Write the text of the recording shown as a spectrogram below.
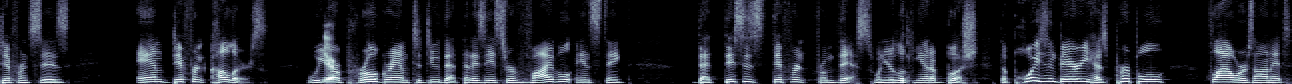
differences and different colors we Yep. are programmed to do that that is a survival instinct that this is different from this when you're looking at a bush. The poison berry has purple flowers on it.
